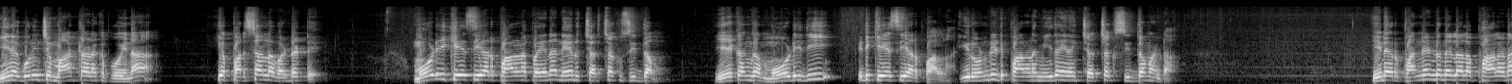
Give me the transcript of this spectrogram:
ఈయన గురించి మాట్లాడకపోయినా ఇక పరిశ్రమలో పడ్డట్టే. మోడీ కేసీఆర్ పాలన పైన నేను చర్చకు సిద్ధం. ఏకంగా మోడీది ఇటు కేసీఆర్ పాలన. ఈ రెండింటి పాలన మీద ఈయన చర్చకు సిద్ధం అంట ఈయన పన్నెండు నెలల పాలన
